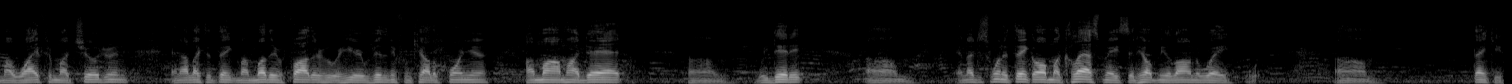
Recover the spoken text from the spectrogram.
my wife and my children. And I'd like to thank my mother and father who are here visiting from California. Hi, mom, hi, dad. Um, we did it. Um, and I just want to thank all my classmates that helped me along the way. Um, thank you.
